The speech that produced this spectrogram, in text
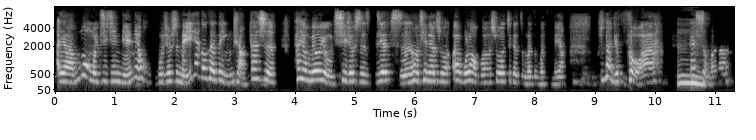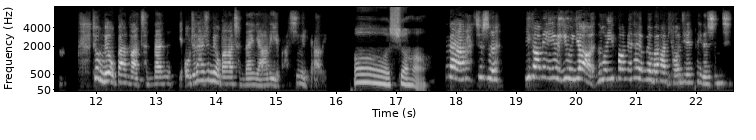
哎呀，磨磨唧唧，黏黏糊糊，就是每一天都在被影响，但是他又没有勇气，就是直接辞，然后天天说，哎，我老婆说这个怎么怎么怎么样，我说那你就走啊。嗯干什么呢？就没有办法承担，我觉得还是没有办法承担压力吧，心理压力。哦，是哈，对啊，就是一方面又又要，然后一方面他又没有办法调节自己的心情。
